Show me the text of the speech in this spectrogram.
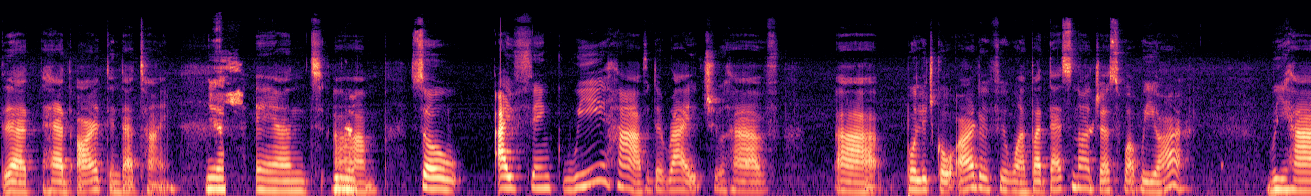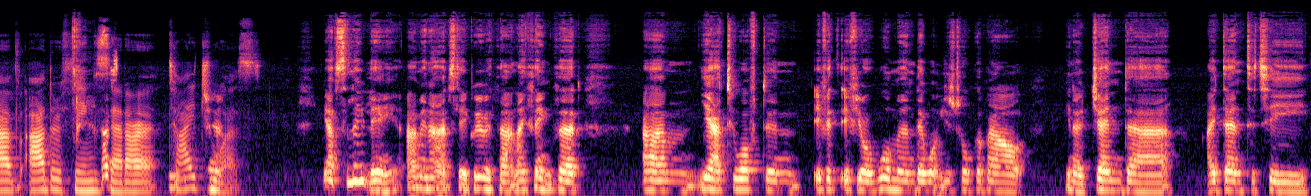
that had art in that time. Yes. And um, so I think we have the right to have uh, political art if we want, but that's not just what we are. We have other things that are tied to yeah. us. Yeah, absolutely. I mean, I absolutely agree with that. And I think that, um, yeah, too often, if it, if you're a woman, they want you to talk about, you know, gender, identity,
